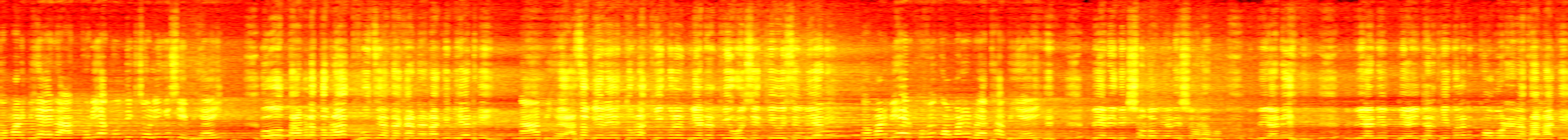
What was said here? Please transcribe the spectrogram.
তোমার বিয়াই রাগ করিয়া কোন দিক চলে গেছি বিয়াই ও তার মানে তোমরা খুঁজিয়া দেখা নেই নাকি বিয়ানি না বিয়াই আচ্ছা বিয়ানি এই তোমরা কি করে বিয়েটা কি হয়েছে কি হয়েছে নেই? তোমার বিয়ের খুবই কোমরের ব্যথা বিয়াই বিয়ানি দিক শোনো বিয়ানি শোনো। বিয়ানি বিয়ানি বিয়াইটার কি করলেন কোমরের ব্যথা নাকি?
